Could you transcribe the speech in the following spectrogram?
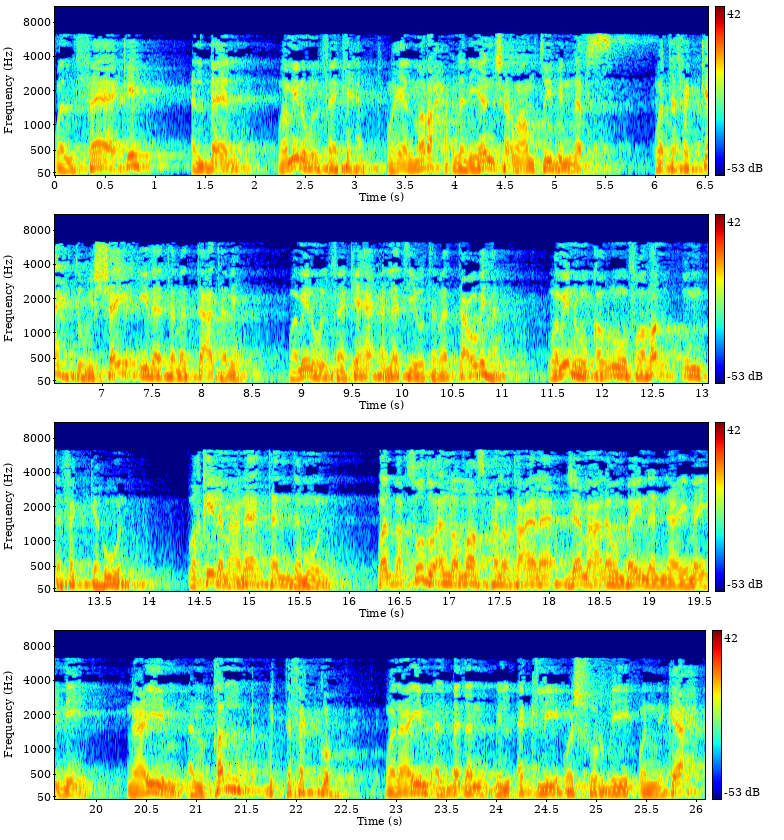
والفاكه البال ومنه الفاكهة وهي المرح الذي ينشأ عن طيب النفس. وتفكهت بالشيء إذا تمتعت به ومنه الفاكهة التي يتمتع بها. ومنه قوله فظلتم تفكهون. وقيل معناه تندمون. والمقصود أن الله سبحانه وتعالى جمع لهم بين النعيمين نعيم القلب بالتفكه ونعيم البدن بالأكل والشرب والنكاح.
